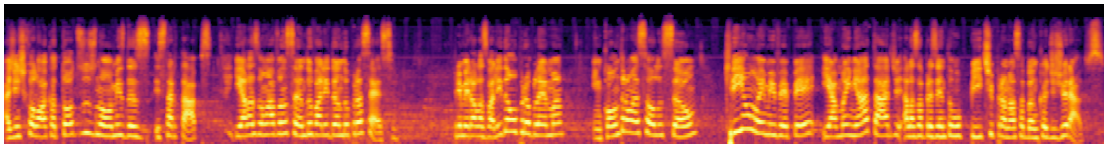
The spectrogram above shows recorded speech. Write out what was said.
a gente coloca todos os nomes das startups e elas vão avançando, validando o processo. Primeiro elas validam o problema, encontram a solução, criam um MVP e amanhã à tarde elas apresentam o pitch para a nossa banca de jurados.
